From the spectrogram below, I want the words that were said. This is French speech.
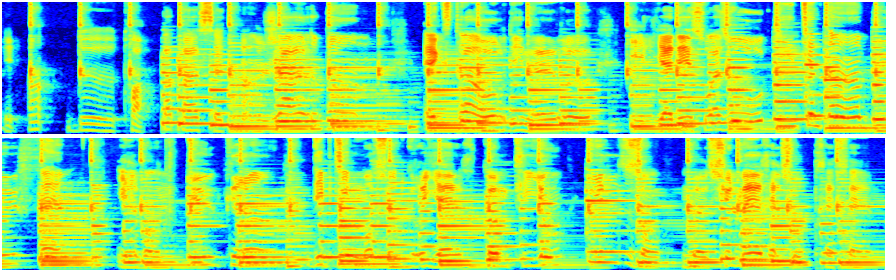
Et 1, 2, 3. Papa, c'est un jardin extraordinaire. Il y a des oiseaux qui tiennent un buffet. Ils vendent du grain, des petits morceaux de gruyère comme clients. Ils ont Monsieur le maire et le sous-préfet.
